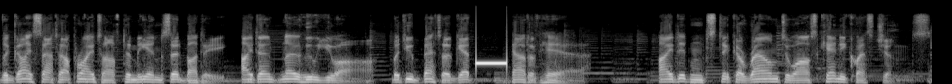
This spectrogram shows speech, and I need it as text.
The guy sat up right after me and said buddy, I don't know who you are, but you better get out of here. I didn't stick around to ask any questions.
